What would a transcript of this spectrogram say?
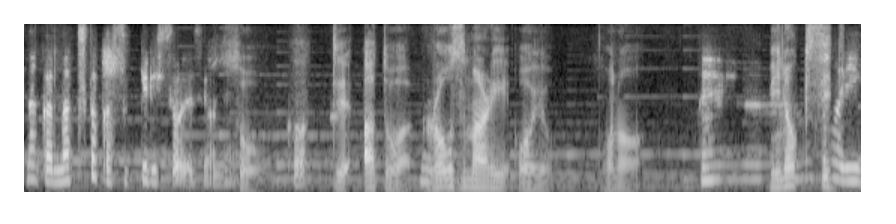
なんか夏とかすっきりしそうですよね。そこう。で、あとはうんローズマリーオイル。このえーミノキシミ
